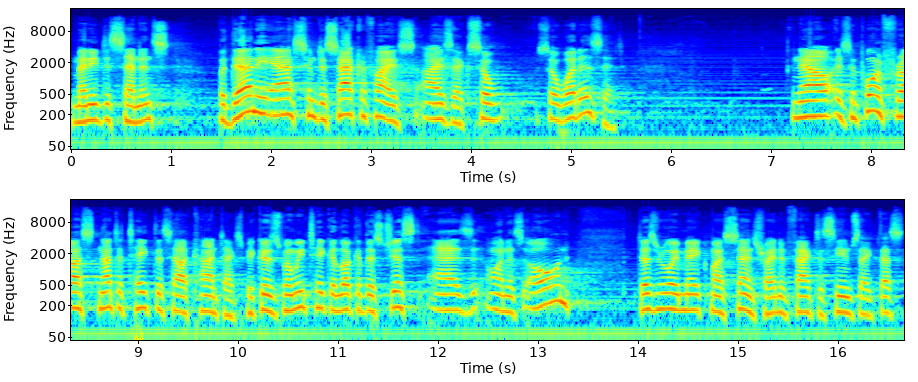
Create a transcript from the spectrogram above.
many descendants. But then he asked him to sacrifice Isaac. So, so what is it? Now, it's important for us not to take this out of context because when we take a look at this just as on its own, it doesn't really make much sense, right? In fact, it seems like that's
